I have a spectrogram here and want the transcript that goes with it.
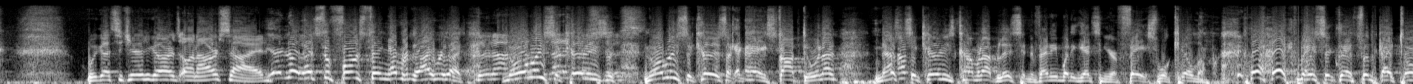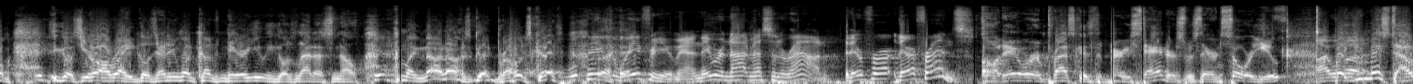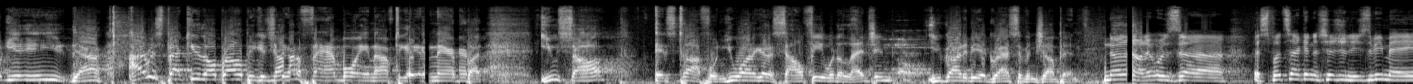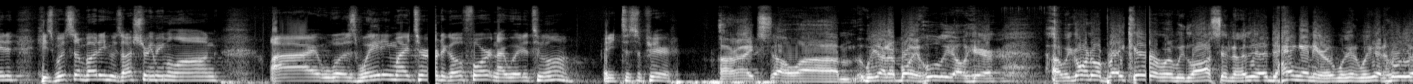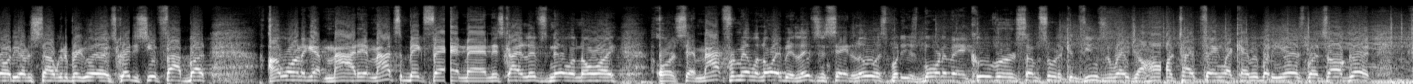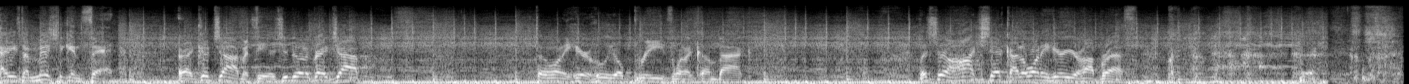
We got security guards on our side. Yeah, no, that's the first thing ever that I realized. They're not, normally, not security's normally security's like, hey, stop doing that. Now security's coming up. Listen, if anybody gets in your face, we'll kill them. Basically, that's what the guy told me. He goes, you're all right. He goes, anyone comes near you, he goes, let us know. I'm like, no, no, it's good, bro. It's good. We'll pave the way for you, man. They were not messing around. They were for they're friends. Oh, they were impressed because Barry Sanders was there, and so were you. I was. But you missed out. You, you, you yeah. I respect you though, bro, because you're not a fanboy enough to get in there, but you saw it's tough when you want to get a selfie with a legend. You got to be aggressive and jump in. No, no, it was uh, a split second decision needs to be made. He's with somebody who's ushering him along. I was waiting my turn to go for it, and I waited too long, and he disappeared. All right, so um, we got our boy Julio here. Are we going to a break here, or are we lost it? Uh, hang in here. We, we got Julio on the other side. We're going to bring. It's great to see you, Fat Butt. I want to get Matt in. Matt's a big fan, man. This guy lives in Illinois, or say Matt from Illinois, but he lives in St. Louis, but he was born in Vancouver. Some sort of confusing rage a hog type thing, like everybody is, but it's all good. And he's a Michigan fan. All right, good job, Matthias. You're doing a great job. Don't want to hear Julio breathe when I come back. Unless you're a hot chick, I don't want to hear your hot breath.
